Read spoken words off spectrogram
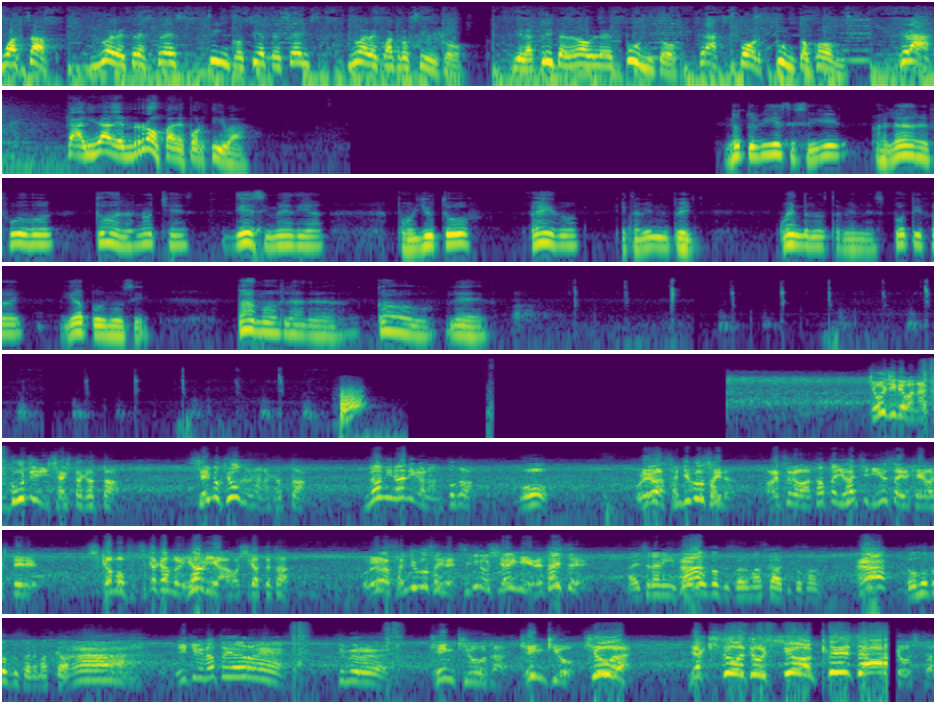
WhatsApp 933-576-945 y en la www.cracksport.com. Crack, calidad en ropa deportiva. No te olvides de seguir a Ladra Fútbol todas las noches, 10 y media, por YouTube, Facebook y también en Twitch. Cuéntanos también en Spotify y Apple Music. Vamos, ladra. Go, left.4 時ではなく5時に試合したかった。試合の強化がなかった。何何がなんとか。もう俺は35歳だ。あいつらはたった42歳で怪我をしている。しかも2日間のリハビリが欲しがってた。俺は35歳で次の試合に入れたいぜ。あいつらにどう報告されますか、グッドさん。えどう報告されますか？ああ。いい気になったやがるね。てめえら。元気をだ。元気を今日は焼きそばと塩を食うぞ！よした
